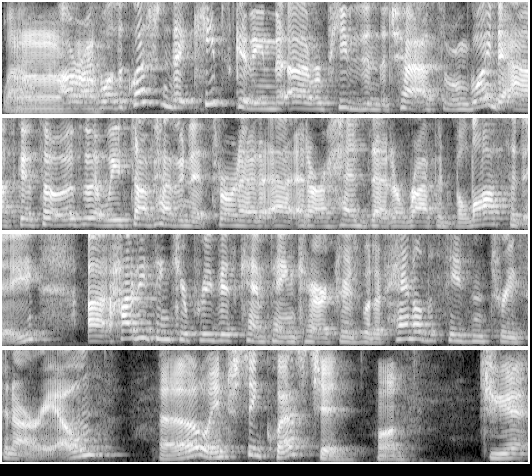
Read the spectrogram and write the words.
Wow. All right. Well, the question that keeps getting uh, repeated in the chat, so I'm going to ask it so, so that we stop having it thrown at, at our heads at a rapid velocity. Uh, how do you think your previous campaign characters would have handled the season three scenario? oh, interesting question. Well, Ja-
